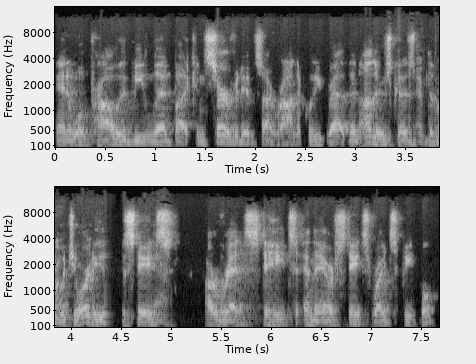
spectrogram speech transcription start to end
And it will probably be led by conservatives, ironically, rather than others, because the majority of the states yeah. are red states and they are states' rights people.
